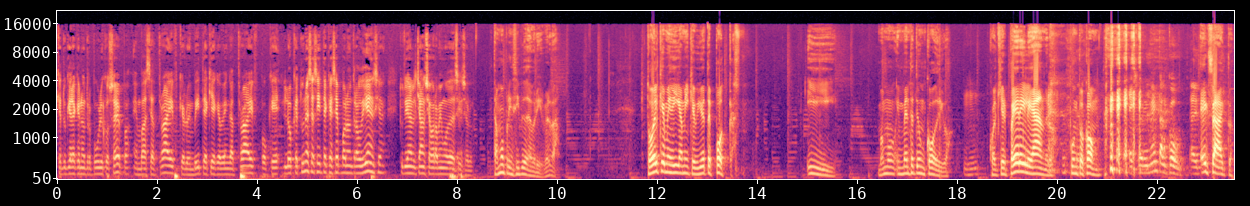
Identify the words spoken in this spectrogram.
que tú quieras que nuestro público sepa en base a Thrive, que lo invite aquí a que venga a Thrive, o que lo que tú necesites que sepa nuestra audiencia, tú tienes el chance ahora mismo de decírselo. Estamos a principio de abril, ¿verdad? Todo el que me diga a mí que vio este podcast y vamos, invéntate un código. Cualquier pereyleandro.com. Experimental Code. Exacto.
